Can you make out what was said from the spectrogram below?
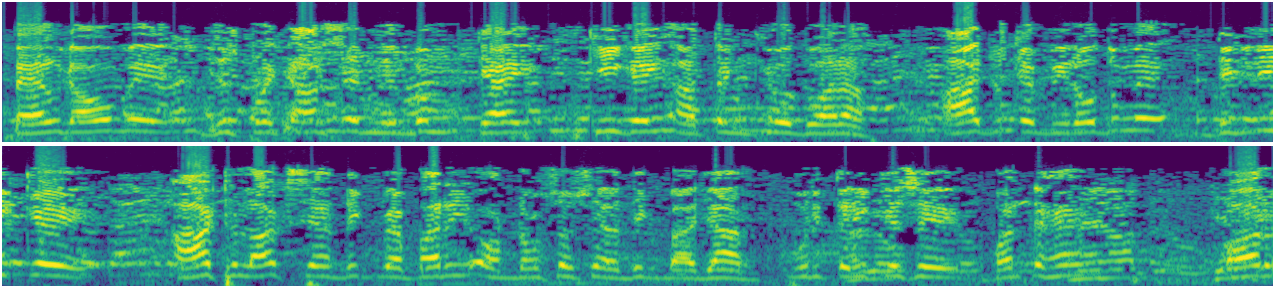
पहलगांव में जिस प्रकार से निर्मम हत्याएं की गई आतंकियों द्वारा आज के विरोध में दिल्ली के 8 लाख से अधिक व्यापारी और 900 से अधिक बाज़ार पूरी तरीके से बंद हैं और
